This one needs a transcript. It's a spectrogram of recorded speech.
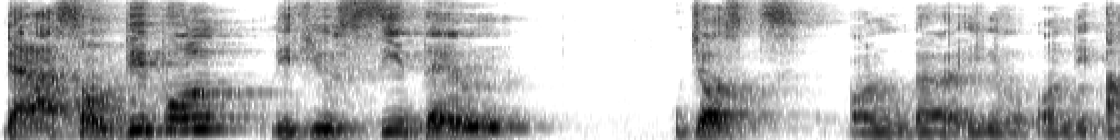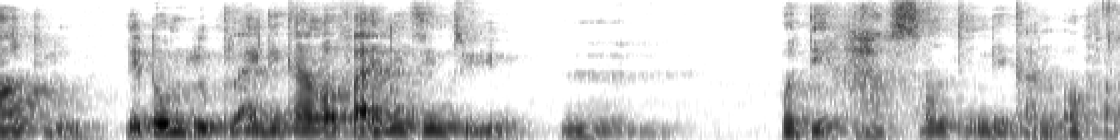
there are some people, if you see them just on uh, you know on the outlook, they don't look like they can offer anything to you. But they have something they can offer.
